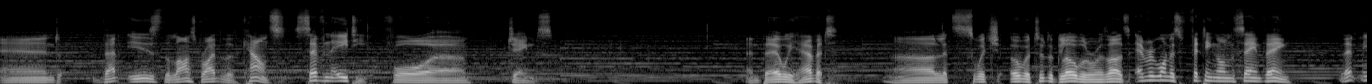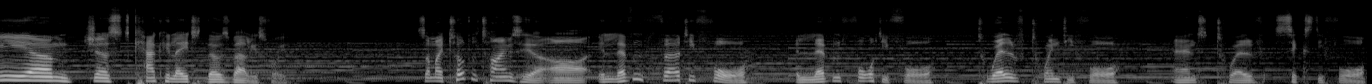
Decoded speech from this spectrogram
And that is the last rider that counts. 780 for uh, James. And there we have it. Uh, let's switch over to the global results. Everyone is fitting on the same thing. Let me um, just calculate those values for you. So my total times here are 1134, 1144, 1224, and 1264.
